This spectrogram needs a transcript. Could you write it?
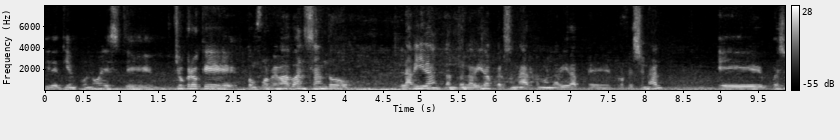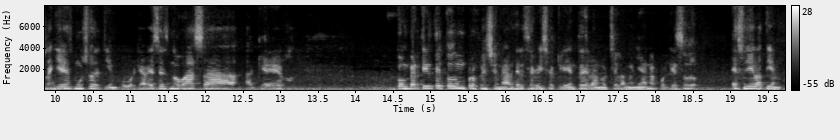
y de tiempo, ¿no? Este, yo creo que conforme va avanzando la vida, tanto en la vida personal como en la vida eh, profesional, eh, pues requieres mucho de tiempo, porque a veces no vas a, querer convertirte todo un profesional del servicio al cliente de la noche a la mañana, porque eso, eso lleva tiempo.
